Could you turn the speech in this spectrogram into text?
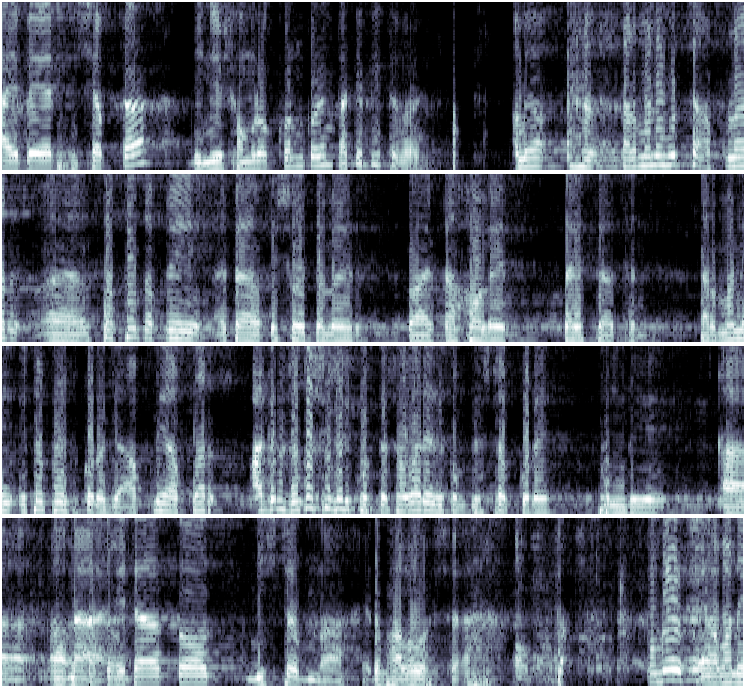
আয় ব্যয়ের হিসাবটা যিনি সংরক্ষণ করেন তাকে দিতে হয়। আমি তার মানে হচ্ছে আপনার সাপোজ আপনি একটা বিশ্ববিদ্যালয়ের বা একটা হলের দায়িত্বে আছেন। তার মানে এটা প্রুভ করে যে আপনি আপনার আগের যত শিবির করতে সবাই এরকম ডিস্টার্ব করে ফোন দিয়ে না এটা তো ডিস্টার্ব না এটা ভালোবাসা। তবে মানে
